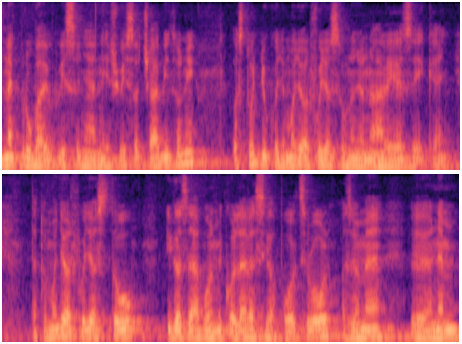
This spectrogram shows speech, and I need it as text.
megpróbáljuk visszanyerni és visszacsábítani, azt tudjuk, hogy a magyar fogyasztó nagyon árérzékeny. Tehát a magyar fogyasztó igazából, mikor leveszi a polcról, az öme nem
